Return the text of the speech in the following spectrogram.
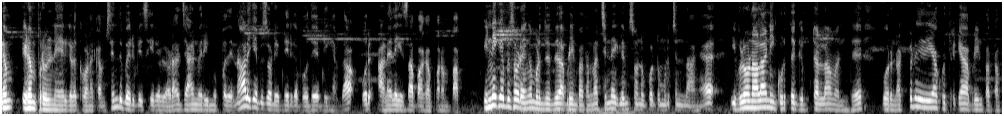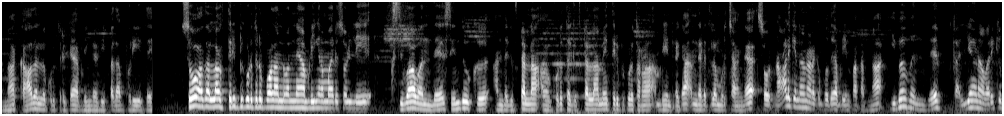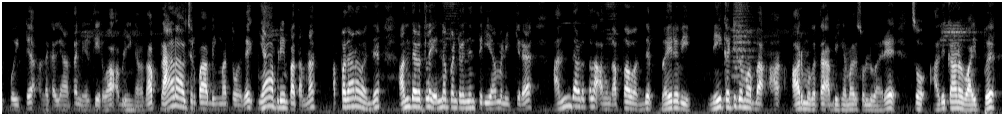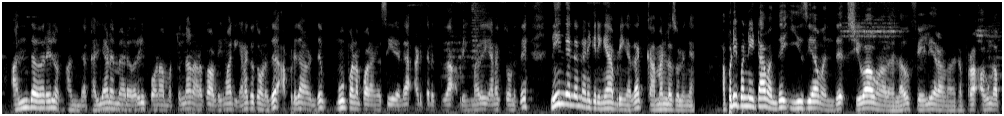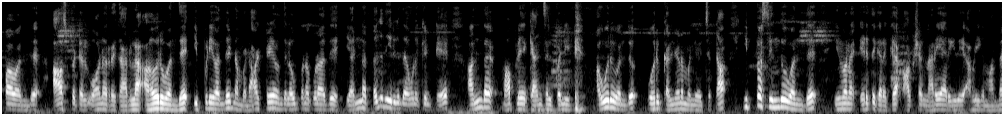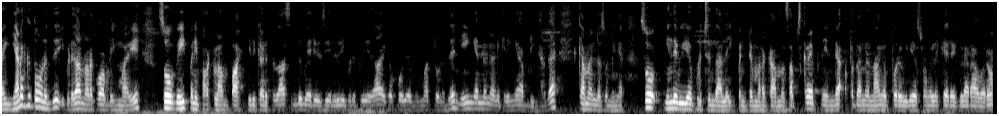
இடம் இடம்பொருள் நேயர்களுக்கு வணக்கம். சிந்து பெருவி சீரியலோட ஜான்வரி முப்பது. நாளைக்கு எபிசோடு எப்படி இருக்க போகுது அப்படிங்கிறது தான் ஒரு அனலைஸாக பார்க்க போகிறோம்ப்பா இன்னைக்கு எபிசோடு எங்கே முடிஞ்சது அப்படின்னு பார்த்தோம்னா சின்ன கிளிம்ஸ் ஒன்று போட்டு முடிச்சிருந்தாங்க. இவ்வளோ நாளாக நீ கொடுத்த கிஃப்டெல்லாம் எல்லாம் வந்து ஒரு நட்பு ரீதியாக கொடுத்துருக்க அப்படின்னு பார்த்தோம்னா காதலில் கொடுத்துருக்க அப்படிங்கிறது இப்போ தான் புரியுது. ஸோ அதெல்லாம் திருப்பி கொடுத்துட்டு போகலான்னு வந்தேன் அப்படிங்கிற மாதிரி சொல்லி சிவா வந்து சிந்துக்கு அந்த கிஃப்டெல்லாம் அவன் கொடுத்த கிஃப்ட் எல்லாமே திருப்பி கொடுத்துட்றான் அப்படின்றக்க அந்த இடத்துல முடிச்சாங்க. ஸோ நாளைக்கு என்ன நடக்க போகுது அப்படின்னு பார்த்தோம்னா இவ வந்து கல்யாணம் வரைக்கும் போயிட்டு அந்த கல்யாணத்தை நிறுத்திடுவா அப்படிங்கிறதா பிளானாக வச்சிருப்பா அப்படிங்கிற மாதிரி தோணுது. ஏன் அப்படின்னு பார்த்தோம்னா அப்போதானே வந்து அந்த இடத்துல என்ன பண்ணுறதுன்னு தெரியாமல் நிற்கிற அந்த இடத்துல அவங்க அப்பா வந்து பைரவி நீ கட்டிக்கோமா ஆ- ஆறுமுகத்தை அப்படிங்கிற மாதிரி சொல்லுவார். ஸோ அதுக்கான வாய்ப்பு அந்த வரையிலும் அந்த கல்யாண மேடை வரையில் போனால் மட்டும்தான் நடக்கும் அப்படிங்கிற மாதிரி எனக்கு தோணுது. அப்படி தான் வந்து மூவ் பண்ண போகிறாங்க சீரியலை அடுத்தடுத்து தான் அப்படிங்கிற மாதிரி எனக்கு தோணுது. நீங்கள் என்ன நினைக்கிறீங்க அப்படிங்கிறத கமெண்டில் சொல்லுங்கள் அப்படி பண்ணிட்டா வந்து ஈஸியாக வந்து சிவாவோட லவ் ஃபெயிலியர் ஆனதுக்கப்புறம் அவங்க அப்பா வந்து ஹாஸ்பிட்டல் ஓனர் இருக்கார்ல அவர் வந்து இப்படி வந்து நம்ம டாக்டரே வந்து லவ் பண்ணக்கூடாது என்ன தகுதி இருக்குது அவனுக்குன்ட்டு அந்த மாப்பிள்ளையை கேன்சல் பண்ணிட்டு அவர் வந்து ஒரு கல்யாணம் பண்ணி வச்சுட்டா. இப்போ சிந்து வந்து இவனை எடுத்துக்கிறக்க ஆப்ஷன் நிறையா இருக்குது அப்படிங்கிற மாதிரி தான் எனக்கு தோணுது. இப்படி தான் நடக்கும் அப்படிங்கிற மாதிரி. ஸோ வெயிட் பண்ணி பார்க்கலாம்ப்பா. இதுக்கு அடுத்ததாக சிந்து மேரி சீரியல் இப்படி இப்படி தான் இருக்க போகுது அப்படிங்கிற மாதிரி தோணுது. நீங்கள் என்ன நினைக்கிறீங்க அப்படிங்கிறத கமெண்ட்டில் சொல்லுங்கள் ஸோ இந்த வீடியோ பிடிச்சிருந்தா லைக் பண்ணிட்டு மறக்காமல் சப்ஸ்கிரைப் பண்ணிடுங்க அப்போ தானே நாங்கள் போகிற வீடியோஸ் உங்களுக்கு ரெகுலராக வரும்.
